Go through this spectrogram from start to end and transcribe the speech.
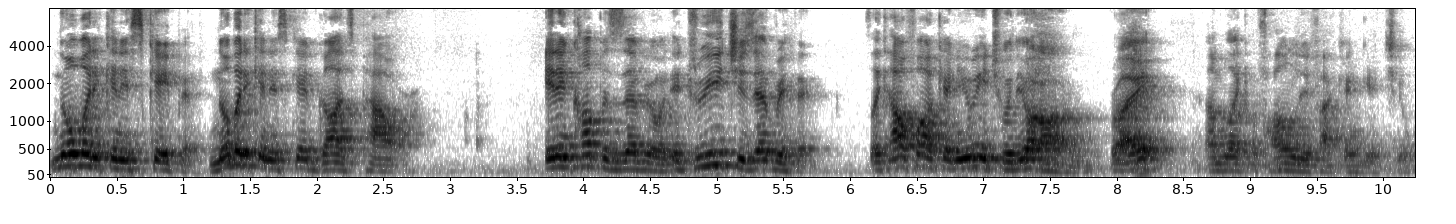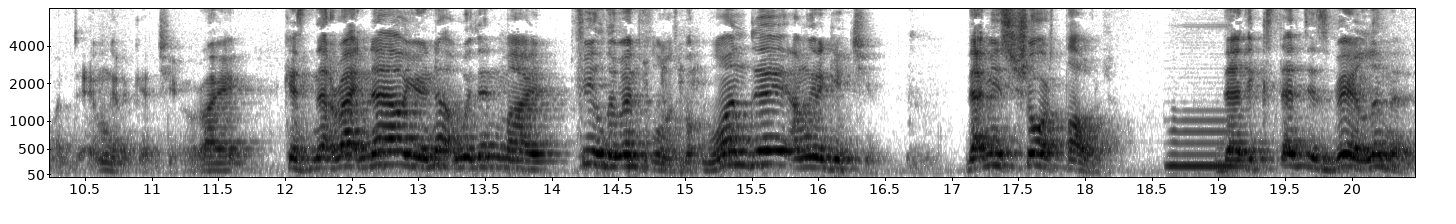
Nobody can escape it. Nobody can escape God's power. It encompasses everyone. It reaches everything. It's like how far can you reach with your arm, right? I'm like, if only if I can get you one day, I'm gonna get you, right? Because right now you're not within my field of influence, but one day I'm gonna get you. That means short tawl. That extent is very limited.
